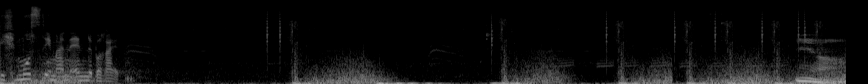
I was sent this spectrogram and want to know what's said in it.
Ich muss dem ein Ende bereiten. Ja.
